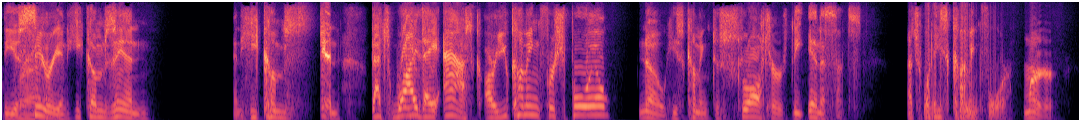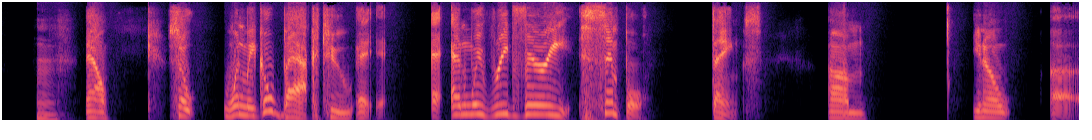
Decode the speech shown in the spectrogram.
the Assyrian, right. he comes in and he comes in. That's why they ask, Are you coming for spoil? No, he's coming to slaughter the innocents. That's what he's coming for murder. Hmm. Now, so when we go back to, and we read very simple things, um, you know, uh,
